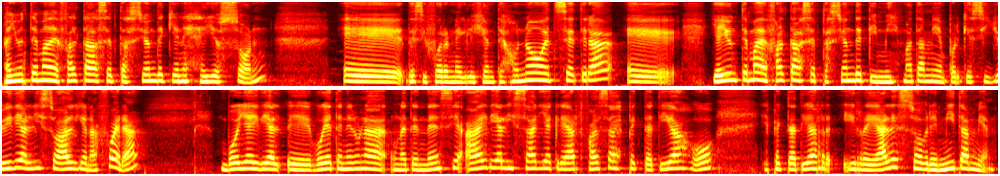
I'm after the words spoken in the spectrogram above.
hay un tema de falta de aceptación de quienes ellos son eh, de si fueron negligentes o no, etc. Eh, y hay un tema de falta de aceptación de ti misma también, porque si yo idealizo a alguien afuera, voy a, eh, voy a tener una, una, tendencia a idealizar y a crear falsas expectativas o expectativas irreales sobre mí también.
